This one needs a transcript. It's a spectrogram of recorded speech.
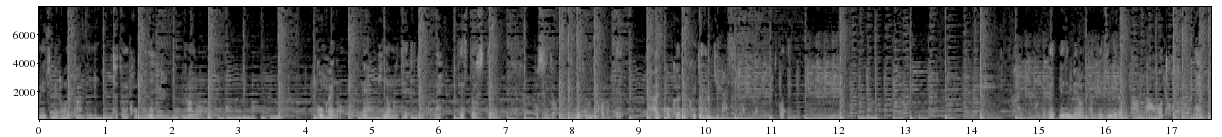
はい、えー、メジメロンさんに、ちょっとね、今回ね、あの、今回のね、機能についてちょっとね、テストしてほしいというところで、はい、ご協力いただきますと。いうことで。はい、ということで、メジメロンタン、メジメロンタンダーホーということでね。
